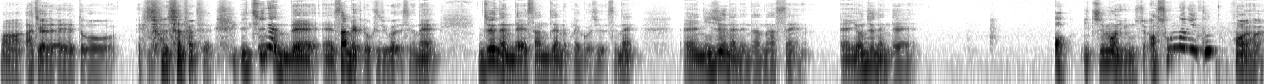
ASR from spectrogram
ああ、違う、えっ、ー、と、ち ょちょっと待って1年で365ですよね。10年で3650ですよね。20年で700040年で、あ1万4000、あ、そんなにいく？はいはいはい。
